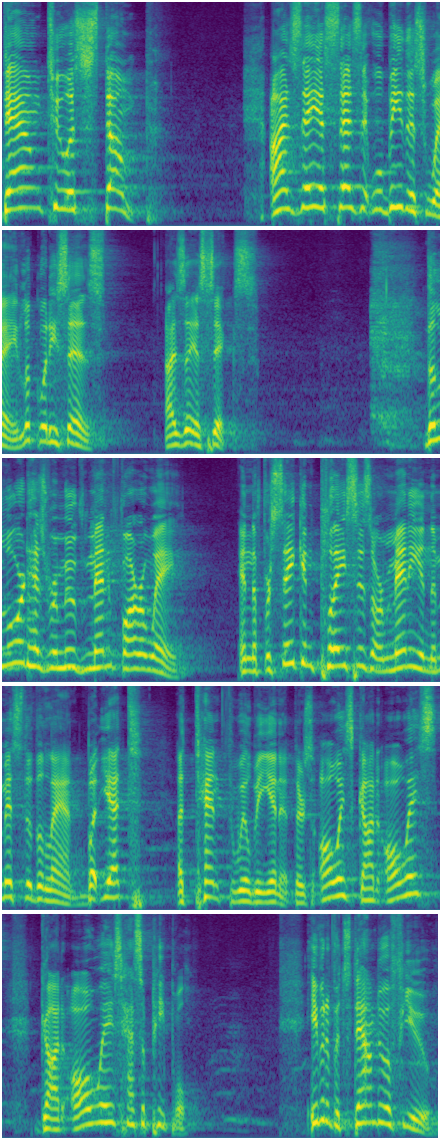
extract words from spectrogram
down to a stump. Isaiah says it will be this way. Look what he says Isaiah 6. The Lord has removed men far away and the forsaken places are many in the midst of the land, but yet a tenth will be in it. There's always, God always, God always has a people, even if it's down to a few,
